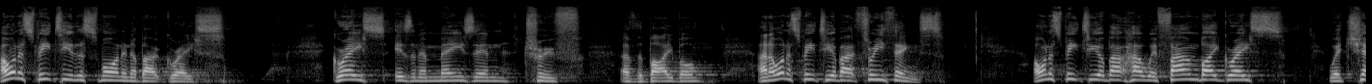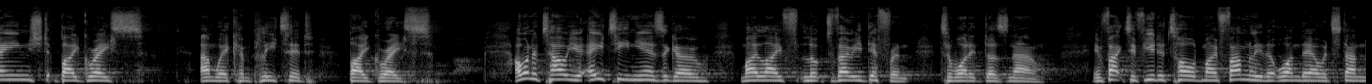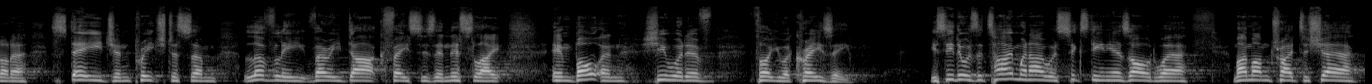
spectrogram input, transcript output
I want to speak to you this morning about grace. Grace is an amazing truth of the Bible. And I want to speak to you about three things. I want to speak to you about how we're found by grace, we're changed by grace, and we're completed by grace. I want to tell you, 18 years ago, my life looked very different to what it does now. In fact, if you'd have told my family that one day I would stand on a stage and preach to some lovely, very dark faces in this light in Bolton, she would have thought you were crazy. You see, there was a time when I was 16 years old where my mom tried to share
